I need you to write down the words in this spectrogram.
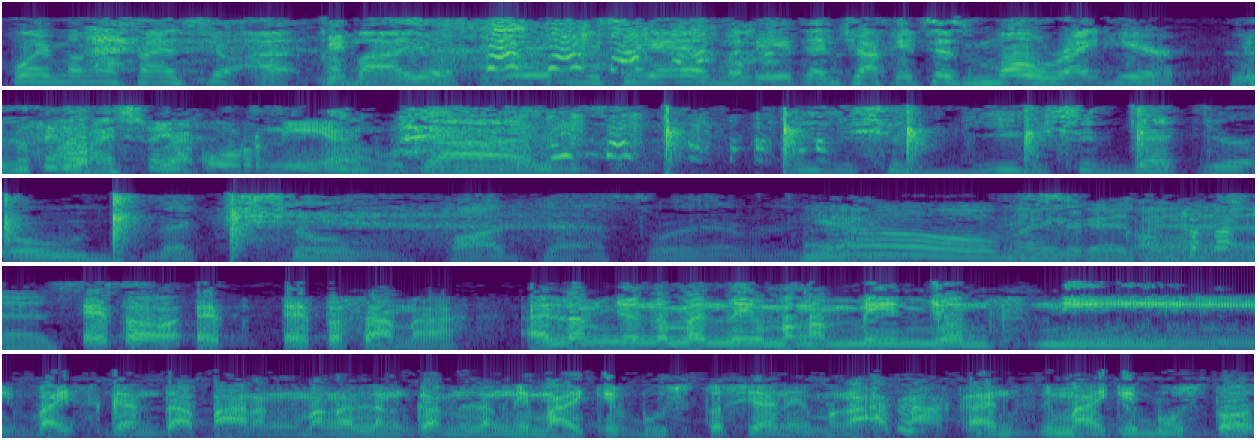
Hoy mga fans nyo, ah, kabayo. You see maliit and jockey. It says Mo right here on my script. corny yan. Guys, you should you should get your own like show, podcast, whatever. Yeah. Oh my goodness. Ito, et, ito Sama, alam nyo naman na yung mga minions ni Vice Ganda, parang mga langgam lang ni Mikey Bustos yan eh, mga attackants ni Mikey Bustos.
